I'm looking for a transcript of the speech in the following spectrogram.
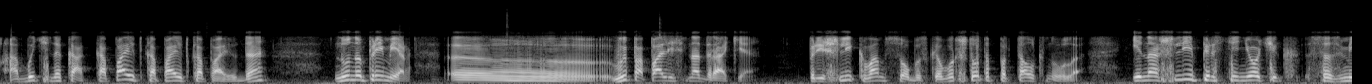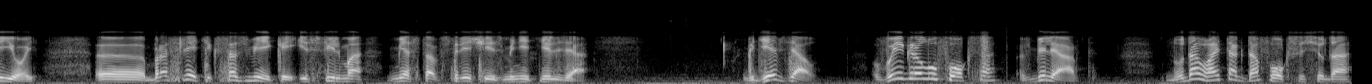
обычно как? Копают, копают, копают, да? Ну, например, э, вы попались на драке, пришли к вам с обыска, вот что-то подтолкнуло, и нашли перстенечек со змеей. Э, браслетик со змейкой из фильма «Место встречи изменить нельзя». Где взял? Выиграл у Фокса в бильярд. Ну, давай тогда Фокса сюда.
